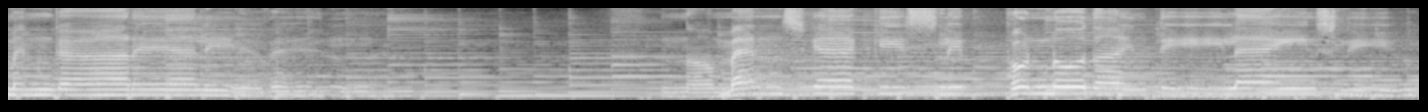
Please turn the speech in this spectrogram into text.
men gør det alligevel. Når man skal give slip på noget, der er en del af ens liv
